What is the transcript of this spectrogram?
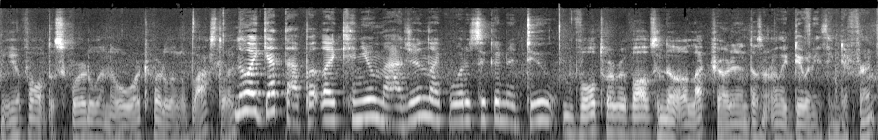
you evolved a Squirtle and a Wartortle and a Blastoise. No, I get that, but like, can you imagine? Like, what is it gonna do? Voltorb evolves into Electrode and it doesn't really do anything different.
